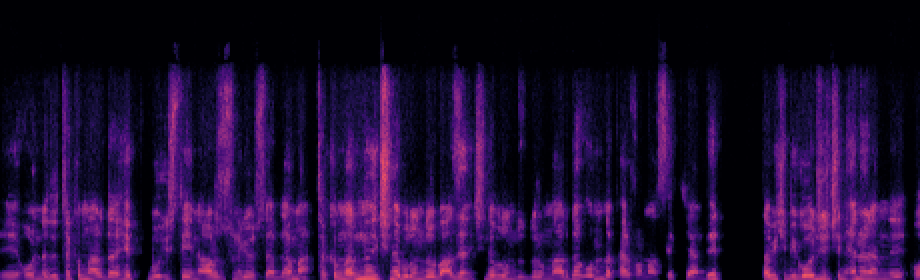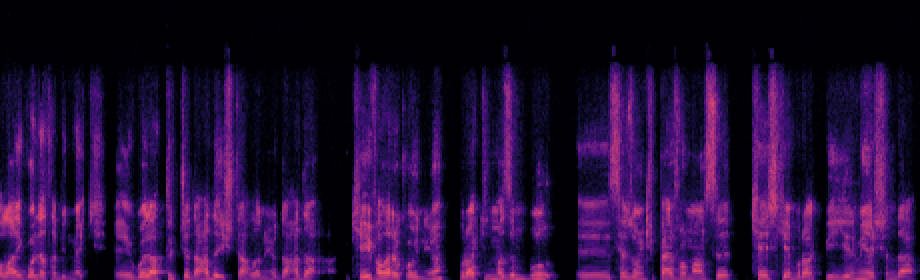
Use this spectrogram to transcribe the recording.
E, oynadığı takımlarda hep bu isteğini, arzusunu gösterdi ama takımlarının içinde bulunduğu, bazen içinde bulunduğu durumlarda onun da performansı etkilendi. Tabii ki bir golcü için en önemli olay gol atabilmek. E, gol attıkça daha da iştahlanıyor, daha da keyif alarak oynuyor. Burak Yılmaz'ın bu e, sezonki performansı keşke Burak bir 20 yaşında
